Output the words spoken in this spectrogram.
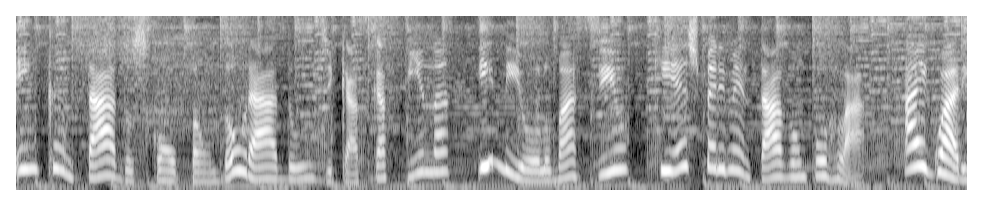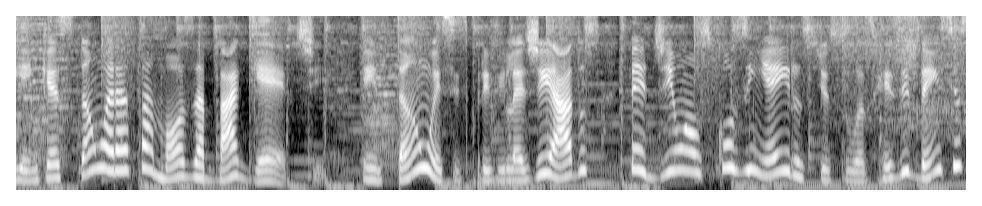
encantados com o pão dourado, de casca fina e miolo macio que experimentavam por lá. A iguaria em questão era a famosa baguete. Então, esses privilegiados pediam aos cozinheiros de suas residências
